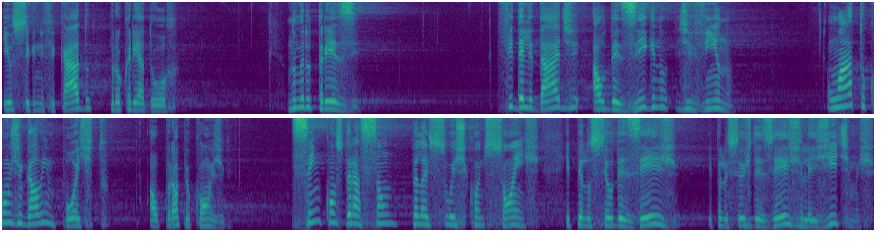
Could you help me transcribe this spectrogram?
e o significado procriador. Número 13. Fidelidade ao desígnio divino. Um ato conjugal imposto ao próprio cônjuge, sem consideração pelas suas condições e pelo seu desejo e pelos seus desejos legítimos,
